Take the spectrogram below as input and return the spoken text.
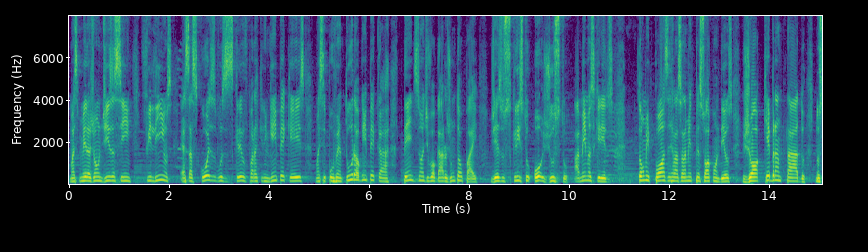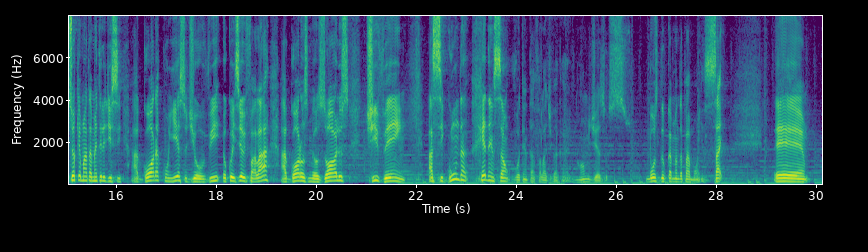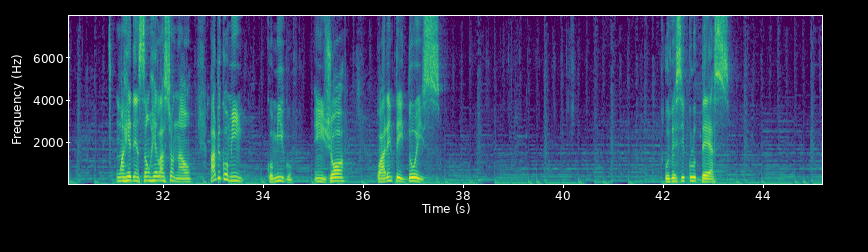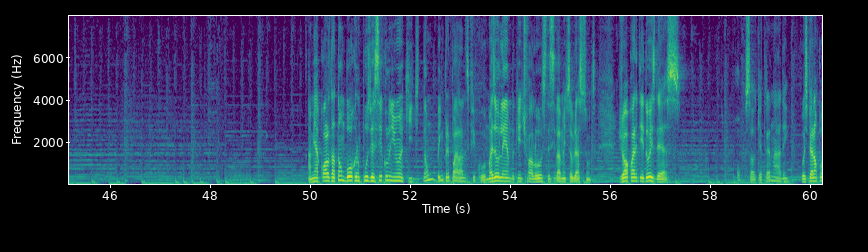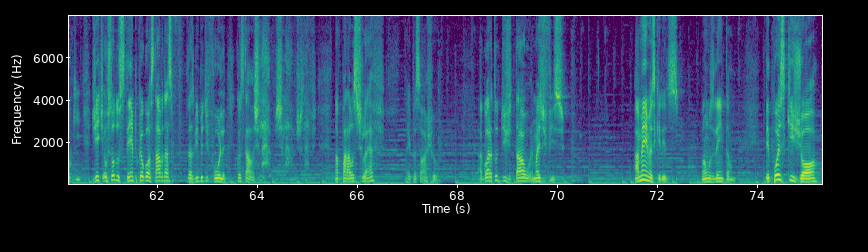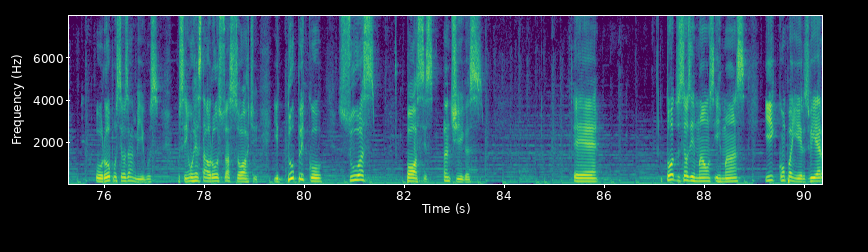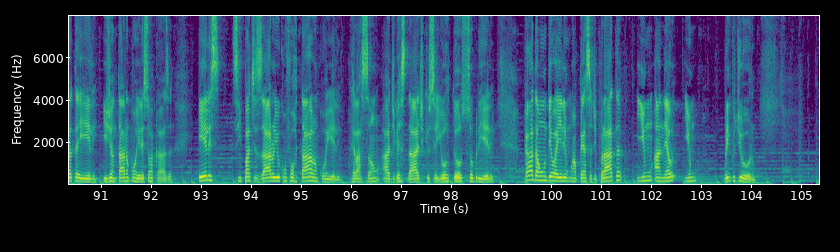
Mas 1 João diz assim: Filhinhos, essas coisas vos escrevo para que ninguém pequeis, mas se porventura alguém pecar, tendes um advogado junto ao Pai, Jesus Cristo, o justo. Amém, meus queridos? Tome posse de relacionamento pessoal com Deus. Jó, quebrantado, no seu quebrantamento ele disse: Agora conheço de ouvir, eu conheci de ouvir falar, agora os meus olhos te veem. A segunda redenção, vou tentar falar devagar, em nome de Jesus. Moço do caminhão da pamonha, sai. É, uma redenção relacional. Abre comigo, comigo em Jó 42, o versículo 10. A minha cola está tão boa que eu não pus versículo nenhum aqui, de tão bem preparado que ficou. Mas eu lembro que a gente falou extensivamente sobre o assunto. Jó 42, 10. O pessoal aqui é treinado, hein? Vou esperar um pouquinho. Gente, eu sou dos tempos que eu gostava das, das Bíblias de folha. Que eu estava, shlaf, shlaf, shlaf. Não parava os shlaf, aí o pessoal achou. Agora tudo digital é mais difícil. Amém, meus queridos? Vamos ler então. Depois que Jó orou por seus amigos, o Senhor restaurou sua sorte e duplicou suas posses antigas. É, todos os seus irmãos, irmãs e companheiros vieram até ele e jantaram com ele em sua casa. Eles simpatizaram e o confortavam com ele, em relação à adversidade que o Senhor deu sobre ele. Cada um deu a ele uma peça de prata e um anel e um brinco de ouro.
